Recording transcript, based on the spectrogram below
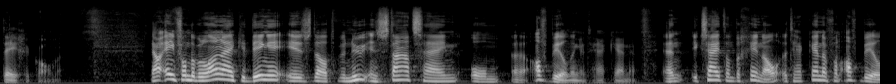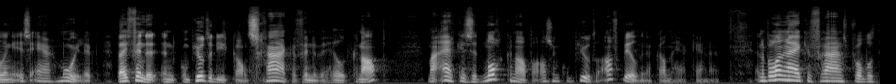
tegenkomen. Nou, een van de belangrijke dingen is dat we nu in staat zijn om uh, afbeeldingen te herkennen. En ik zei het aan het begin al, het herkennen van afbeeldingen is erg moeilijk. Wij vinden een computer die kan schaken vinden we heel knap. Maar eigenlijk is het nog knapper als een computer afbeeldingen kan herkennen. En een belangrijke vraag is bijvoorbeeld,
